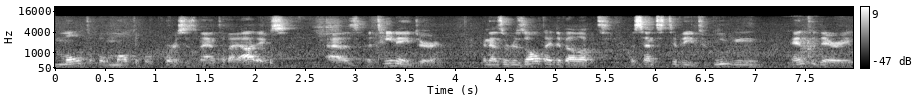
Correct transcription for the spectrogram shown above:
multiple, multiple courses of antibiotics as a teenager. And as a result, I developed a sensitivity to gluten and to dairy.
